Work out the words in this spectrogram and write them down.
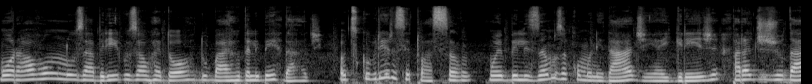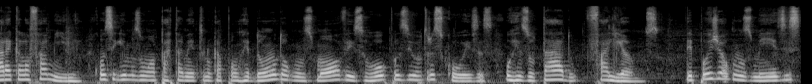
moravam nos abrigos ao redor do bairro da Liberdade. Ao descobrir a situação, mobilizamos a comunidade e a igreja para ajudar aquela família. Conseguimos um apartamento no Capão Redondo, alguns móveis, roupas e outras coisas. O resultado? Falhamos. Depois de alguns meses,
